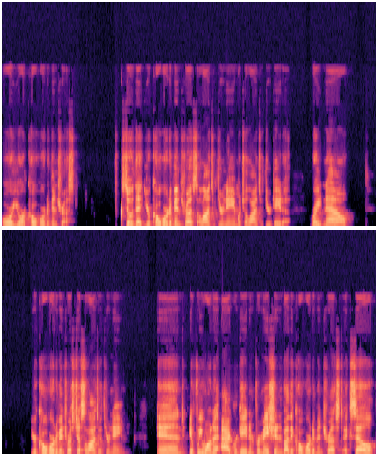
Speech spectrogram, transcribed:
or your cohort of interest so that your cohort of interest aligns with your name, which aligns with your data. Right now, your cohort of interest just aligns with your name. And if we want to aggregate information by the cohort of interest, Excel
